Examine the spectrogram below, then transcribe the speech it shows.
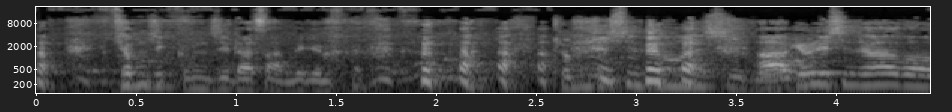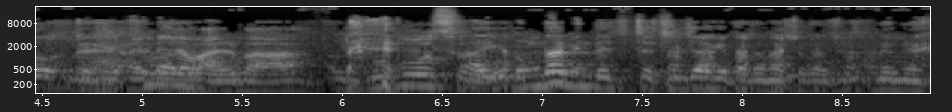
겸직 금지라서 안 되겠네요. 겸직 신청하시고 아, 겸직 신청하고 네, 저기 편의점 알바로. 알바 무보수로 아, 이거 농담인데 진짜 진지하게 반응하셔가지고. 네네.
